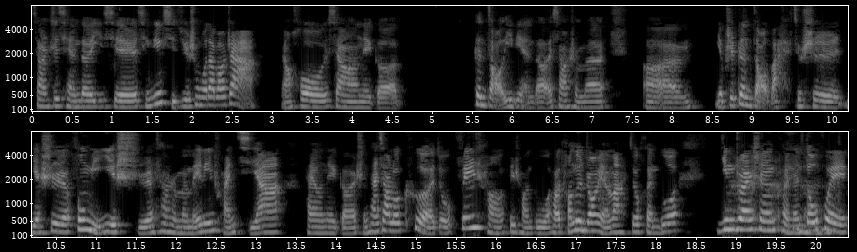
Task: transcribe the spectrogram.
像之前的一些情景喜剧《生活大爆炸》，然后像那个更早一点的，像什么呃。也不是更早吧，就是也是风靡一时，像什么梅林传奇啊，还有那个神探夏洛克，就非常非常多，还有唐顿庄园嘛，就很多英专生可能都会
